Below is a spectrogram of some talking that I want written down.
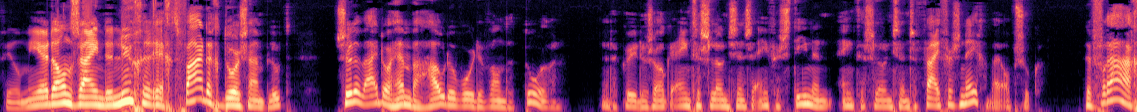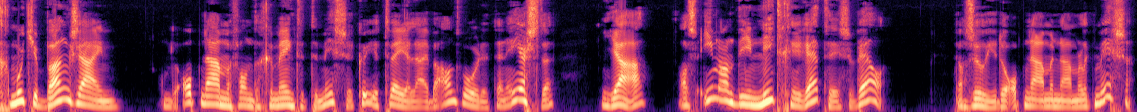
Veel meer dan zijnde nu gerechtvaardigd door zijn bloed, zullen wij door hem behouden worden van de toren. Nou, daar kun je dus ook 1 Thessalonicense 1 vers 10 en 1 Thessalonicense 5 vers 9 bij opzoeken. De vraag, moet je bang zijn om de opname van de gemeente te missen, kun je tweeërlei beantwoorden. Ten eerste, ja, als iemand die niet gered is, wel. Dan zul je de opname namelijk missen.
